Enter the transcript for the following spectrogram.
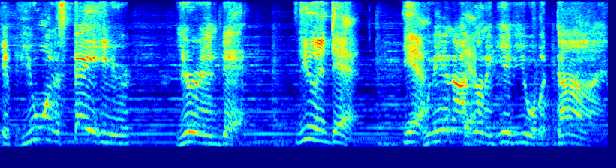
if you want to stay here you're in debt you in debt. Yeah, we're not yeah. going to give you a dime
